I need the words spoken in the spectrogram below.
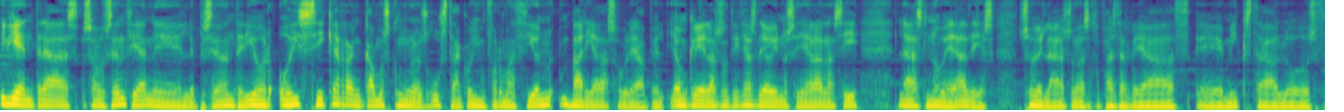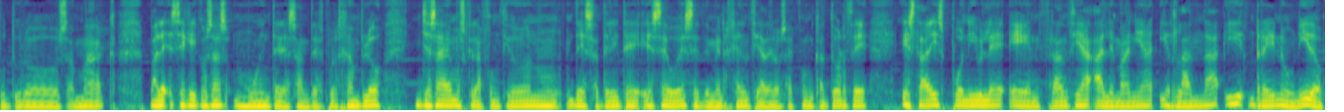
Y bien, tras su ausencia en el episodio anterior, hoy sí que arrancamos como nos gusta, con información variada sobre Apple. Y aunque las noticias de hoy nos señalan así las novedades sobre las nuevas gafas de realidad eh, mixta, los futuros Mac, ¿vale? Sé que hay cosas muy interesantes. Por ejemplo, ya sabemos que la función de satélite SOS de emergencia de los iPhone 14 está disponible en Francia, Alemania, Irlanda y Reino Unido.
